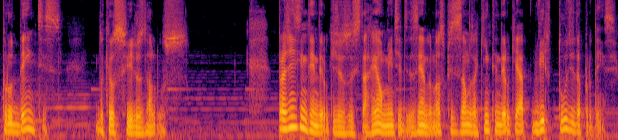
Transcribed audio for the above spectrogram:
prudentes do que os filhos da luz. Para a gente entender o que Jesus está realmente dizendo, nós precisamos aqui entender o que é a virtude da prudência.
